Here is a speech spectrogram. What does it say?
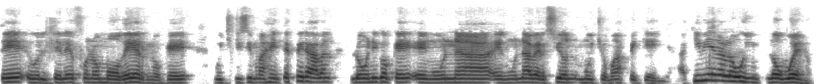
del teléfono moderno que muchísima gente esperaba, lo único que en una, en una versión mucho más pequeña. Aquí viene lo, lo bueno.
